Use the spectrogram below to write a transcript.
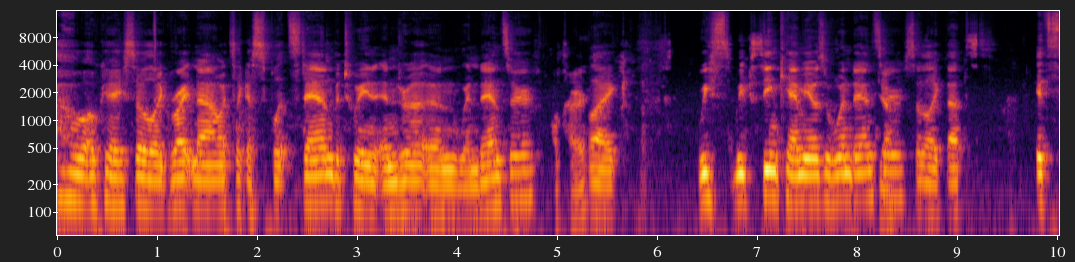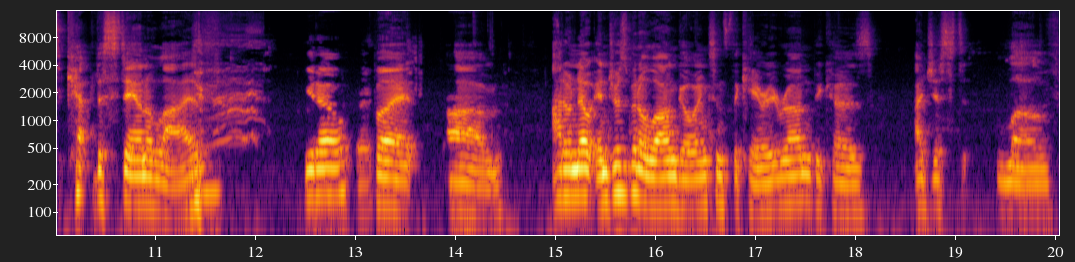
Oh, okay. So like right now, it's like a split stand between Indra and Wind Dancer. Okay. Like we we've seen cameos of Wind Dancer, so like that's it's kept the stand alive, you know. Okay. But um, I don't know. Indra's been a long going since the Carey run because I just love,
